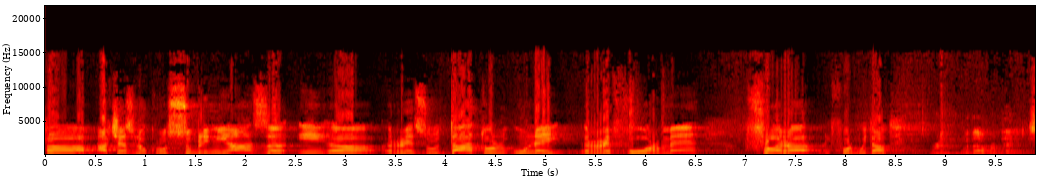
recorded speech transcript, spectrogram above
Uh, acest lucru subliniază i- uh, rezultatul unei reforme fără reform without, Re- without repentance.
